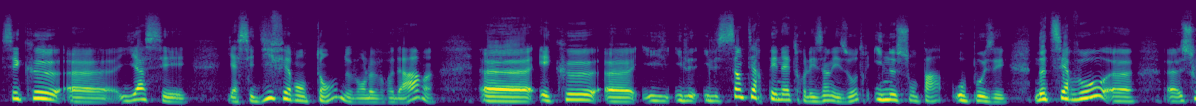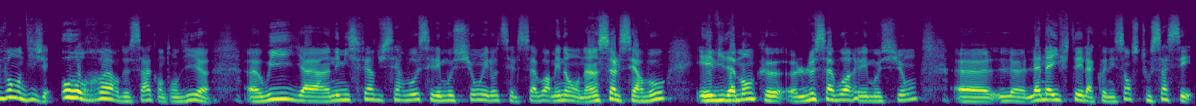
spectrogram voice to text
c'est que euh, y a ces il y a ces différents temps devant l'œuvre d'art euh, et que euh, ils, s'interpénètrent les uns les autres. Ils ne sont pas opposés. Notre cerveau, euh, souvent on dit j'ai horreur de ça quand on dit oui il y a un hémisphère du cerveau c'est l'émotion et l'autre c'est le savoir. Mais non, on a un seul cerveau et évidemment que le savoir et l'émotion, la naïveté, la connaissance, tout ça c'est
